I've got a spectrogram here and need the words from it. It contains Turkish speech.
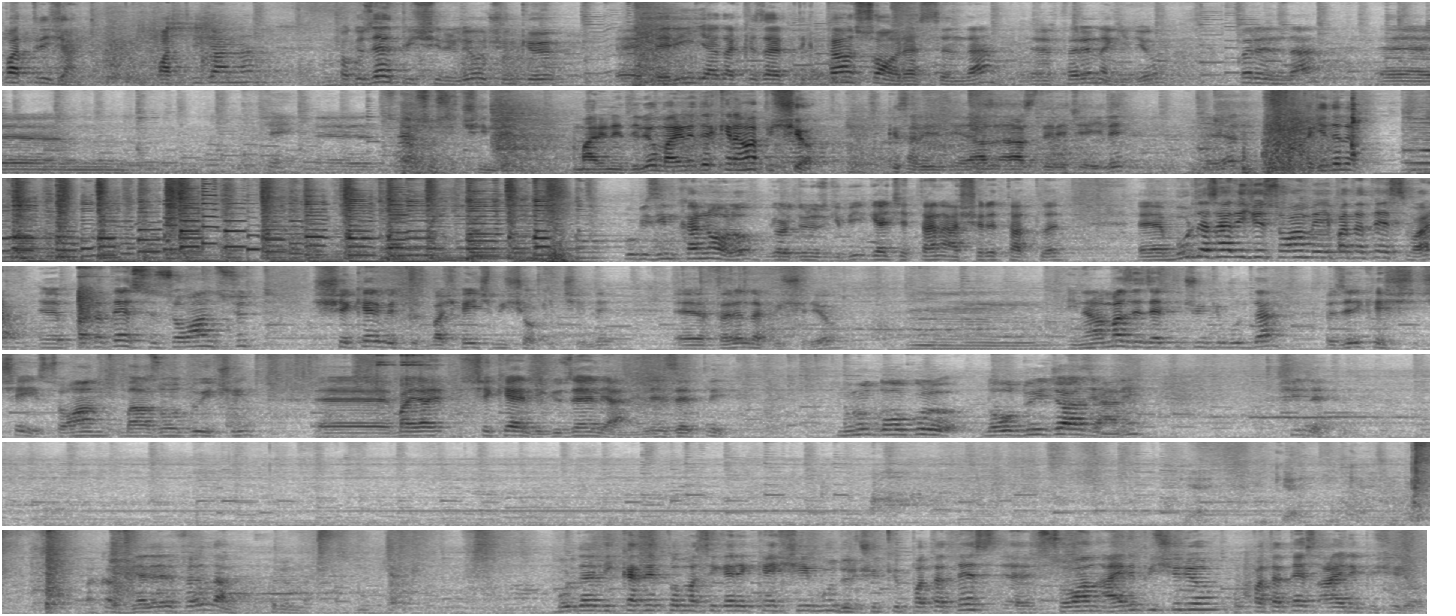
patlıcan. Patlıcanla çok güzel pişiriliyor çünkü e, derin yağda kızarttıktan sonrasında e, fırına gidiyor. Fırında e, şey, e, sos içinde marine ediliyor. Marine ederken ama pişiyor. Kısa derece- az, az dereceyle. E, hadi gidelim. Cannolo gördüğünüz gibi gerçekten aşırı tatlı. Ee, burada sadece soğan ve patates var. Ee, patates, soğan, süt, şeker ve tuz. Başka hiçbir şey yok içinde. Ee, fırında pişiriyor. Hmm, inanılmaz lezzetli çünkü burada özellikle şey soğan bazı olduğu için e, bayağı şekerli, güzel yani lezzetli. Bunu dolgu, dolduracağız yani. Şimdi diğerleri fırında mı? Fırında. Burada dikkat et gereken şey budur. Çünkü patates, e, soğan ayrı pişiriyor, patates ayrı pişiriyor.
